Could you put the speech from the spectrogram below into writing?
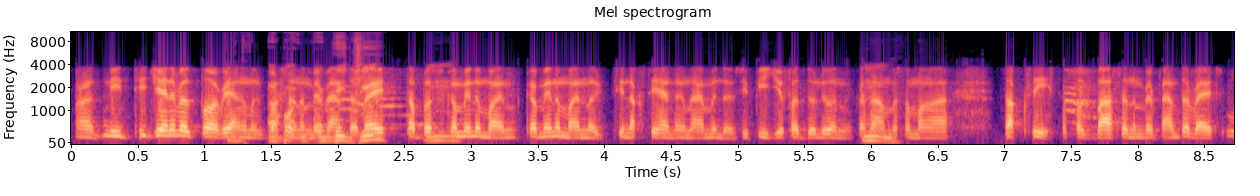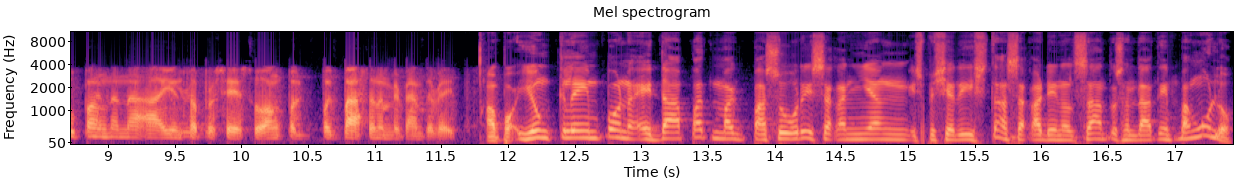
Ah, ni si General Torre ang nagbasa Apo, ng Miranda DG? rights. Tapos Mm. kami naman, kami naman nagsinaksihan lang namin doon si PG Fadulion kasama Mm. sa mga saksi sa pagbasa ng Miranda rights upang nanaayon sa proseso ang pag, pagbasa ng Miranda rights. Opo, yung claim po na eh dapat magpasuri sa kanyang espesyalista sa Cardinal Santos ang dating pangulo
